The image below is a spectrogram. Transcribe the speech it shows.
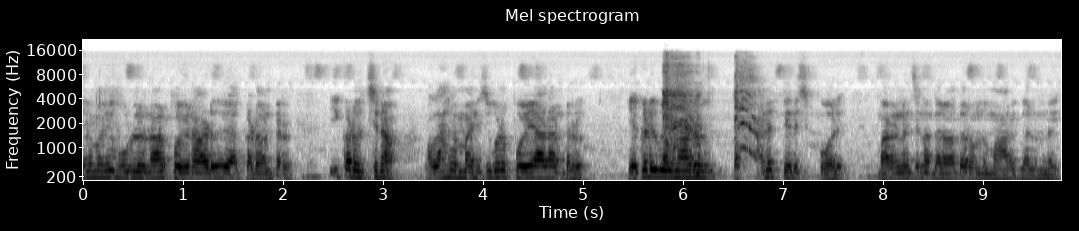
ఏమని ఊళ్ళో ఉన్నాడు పోయినాడు ఎక్కడ అంటారు. ఇక్కడ వచ్చిన అలాగే మనిషి కూడా పోయాడు అంటారు. ఎక్కడికి పోయినాడు అనేది తెలుసుకోవాలి. మరణించిన తర్వాత రెండు మార్గాలు ఉన్నాయి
